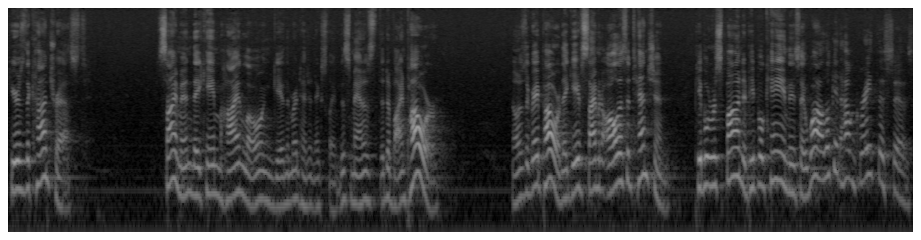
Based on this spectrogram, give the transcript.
here's the contrast. Simon, they came high and low and gave them their attention and exclaimed, This man is the divine power. Known as the great power. They gave Simon all this attention. People responded. People came. They say, Wow, look at how great this is.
